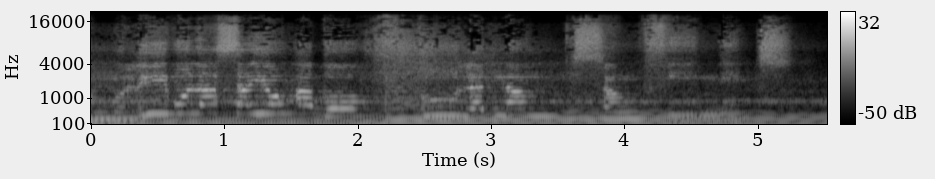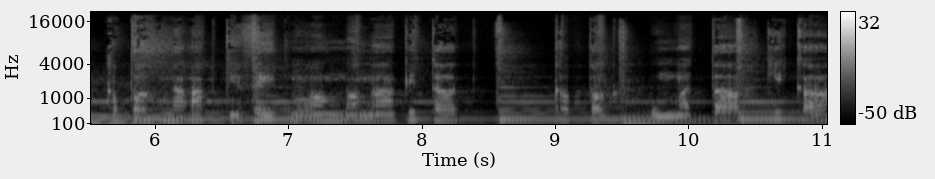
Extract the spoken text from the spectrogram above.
Kang muli mula sa iyong abo Tulad ng isang phoenix Kapag na-activate mo ang mga bitag Kapag umatake ka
